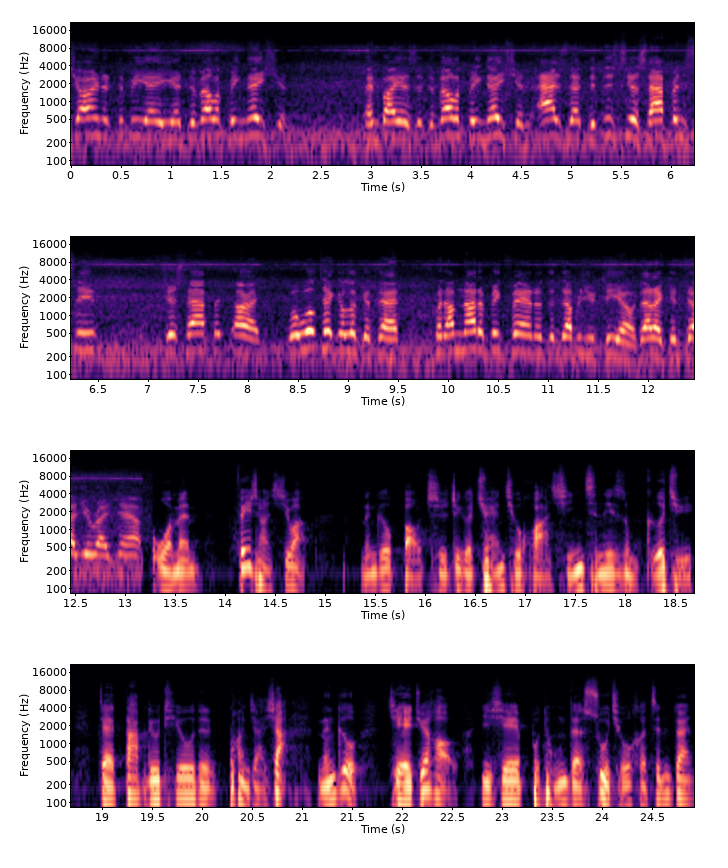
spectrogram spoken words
China to be a, a developing nation. And by as a developing nation, as that, did this just happen, Steve? Just happened? All right. Well, we'll take a look at that. But I'm not a big fan of the WTO. That I can tell you right now. 我们非常希望能够保持这个全球化形成的这种格局，在 WTO 的框架下，能够解决好一些不同的诉求和争端。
